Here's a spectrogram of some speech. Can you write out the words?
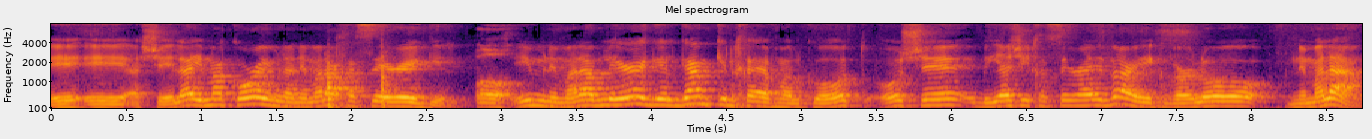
אה, אה, השאלה היא מה קורה אם לנמלה חסר רגל. או. אם נמלה בלי רגל גם כן חייב מלקות, או שבגלל שהיא חסרה איבר היא כבר לא נמלה.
